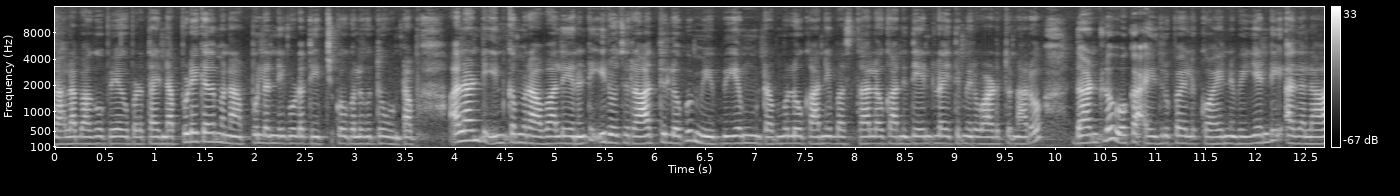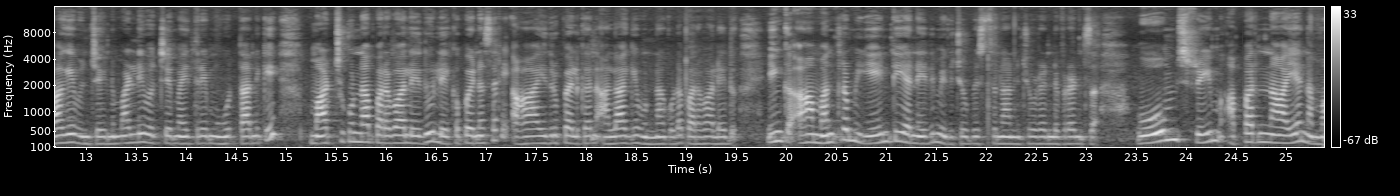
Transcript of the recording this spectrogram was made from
చాలా బాగా ఉపయోగపడతాయండి. అప్పుడే కదా మన అప్పులన్నీ కూడా తీర్చుకోగలుగుతూ ఉంటాం. అలాంటి ఇన్కమ్ రావాలి అని అంటే ఈరోజు రాత్రిలోపు మీ బియ్యం డ్రమ్ములో కానీ బస్తాలో కానీ దేంట్లో అయితే మీరు వాడుతున్నారో దాంట్లో ఒక ఐదు రూపాయల కాయిన్ వెయ్యండి అది అలాగే ఉంచేయండి. మళ్ళీ వచ్చే మైత్రి ముహూర్తానికి మార్చుకున్నా పర్వాలేదు లేకపోయినా సరే ఆ ఐదు రూపాయలు కానీ అలాగే ఉన్నా కూడా పర్వాలేదు. ఇంకా ఆ మంత్రం ఏంటి అనేది మీకు చూపిస్తున్నాను చూడండి ఫ్రెండ్స్. ఓం శ్రీం అపర్ణాయ నమ.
